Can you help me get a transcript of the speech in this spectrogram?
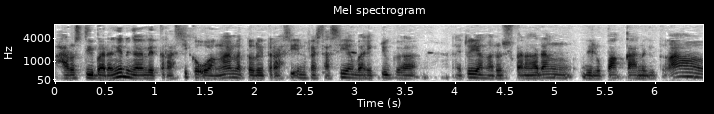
harus dibarengi dengan literasi keuangan atau literasi investasi yang baik juga. Nah, itu yang harus kadang-kadang dilupakan gitu. Ah,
